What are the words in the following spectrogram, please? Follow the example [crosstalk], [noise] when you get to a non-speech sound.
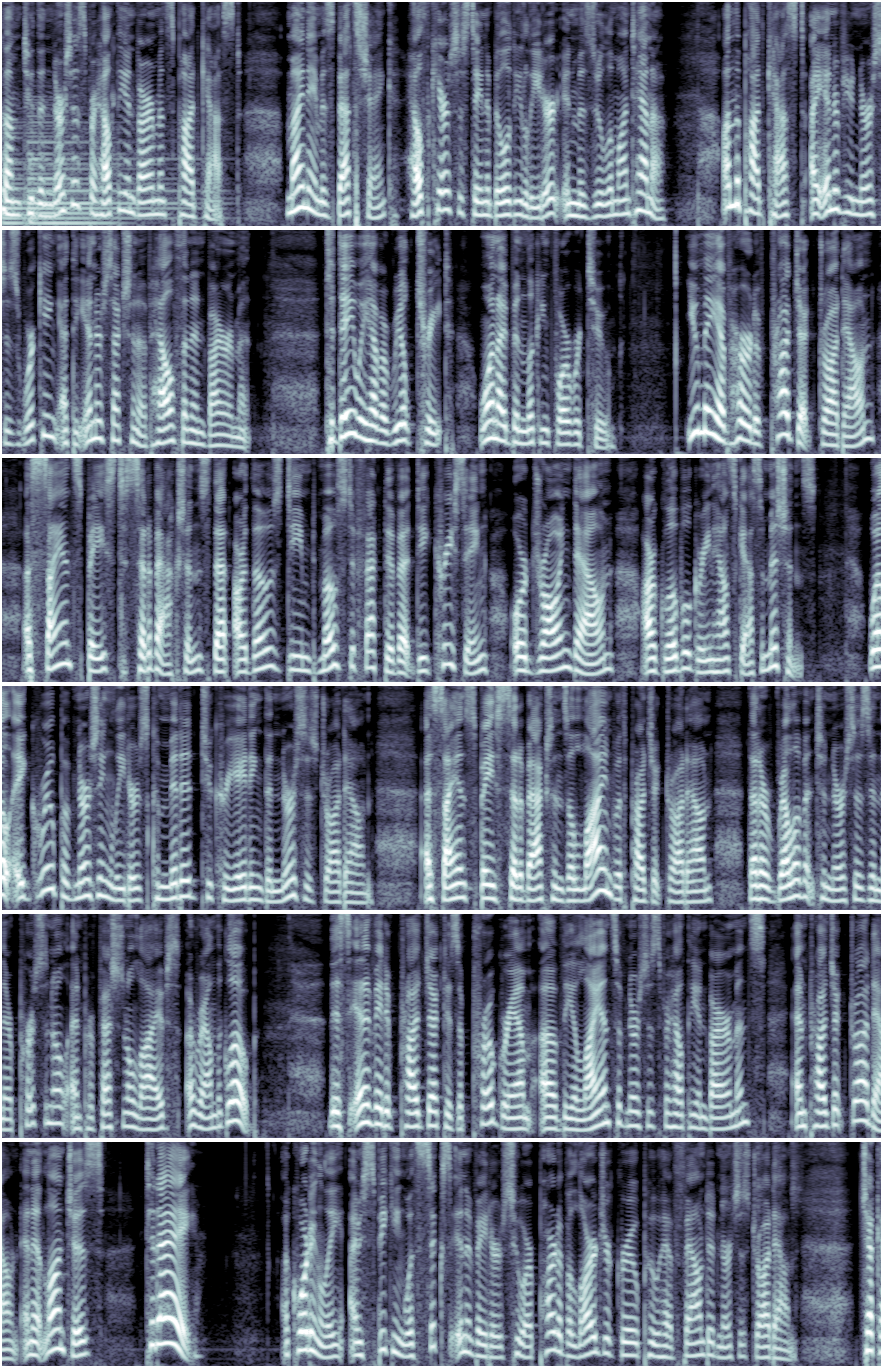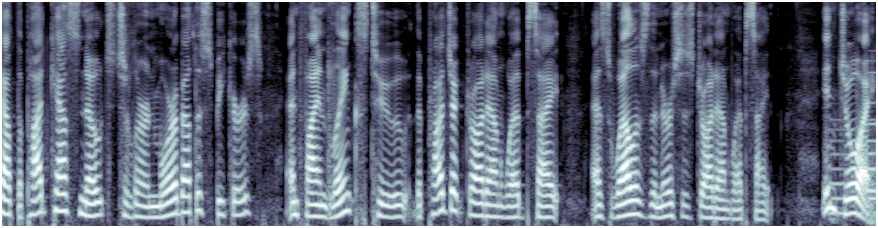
Welcome to the Nurses for Healthy Environments podcast. My name is Beth Schenk, Healthcare Sustainability Leader in Missoula, Montana. On the podcast, I interview nurses working at the intersection of health and environment. Today we have a real treat, one I've been looking forward to. You may have heard of Project Drawdown, a science based set of actions that are those deemed most effective at decreasing or drawing down our global greenhouse gas emissions. Well, a group of nursing leaders committed to creating the Nurses Drawdown, a science based set of actions aligned with Project Drawdown that are relevant to nurses in their personal and professional lives around the globe. This innovative project is a program of the Alliance of Nurses for Healthy Environments and Project Drawdown, and it launches today. Accordingly, I'm speaking with six innovators who are part of a larger group who have founded Nurses Drawdown. Check out the podcast notes to learn more about the speakers and find links to the Project Drawdown website as well as the Nurses Drawdown website. Enjoy!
